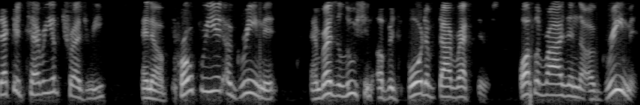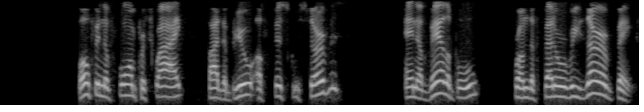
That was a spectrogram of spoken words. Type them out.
Secretary of Treasury an appropriate agreement and resolution of its board of directors, authorizing the agreement, both in the form prescribed by the Bureau of Fiscal Service and available from the Federal Reserve banks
